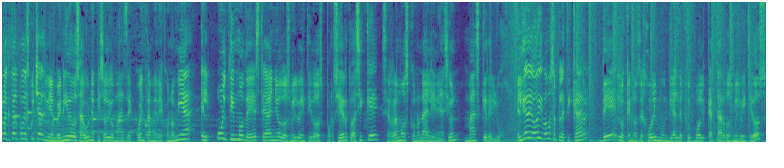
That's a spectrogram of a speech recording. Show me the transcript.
Hola, ¿qué tal? ¿Puedo escuchar? Bienvenidos a un episodio más de Cuéntame de Economía, el último de este año 2022, por cierto, así que cerramos con una alineación más que de lujo. El día de hoy vamos a platicar de lo que nos dejó el Mundial de Fútbol Qatar 2022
